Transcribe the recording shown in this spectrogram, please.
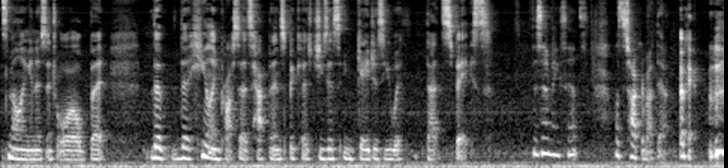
smelling an essential oil, but the the healing process happens because Jesus engages you with that space. Does that make sense? Let's talk about that. Okay.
